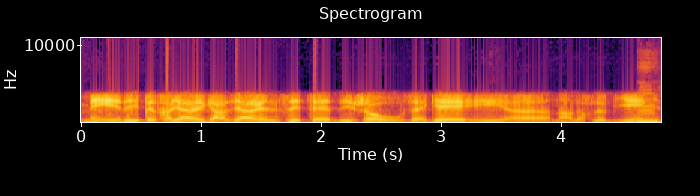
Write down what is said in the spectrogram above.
Mais les pétrolières et gazières, elles étaient déjà aux aguets et euh, dans leur lobbying.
